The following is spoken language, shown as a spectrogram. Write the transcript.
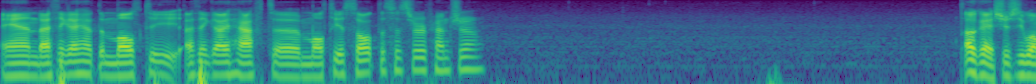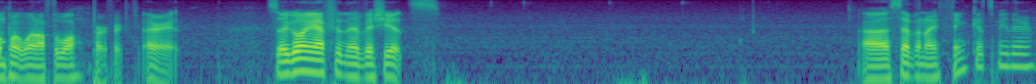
And I think I have to multi. I think I have to multi assault the Sister Repentia. Okay, so you see 1.1 off the wall. Perfect. All right. So going after the novitiates. Uh, seven, I think, gets me there.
